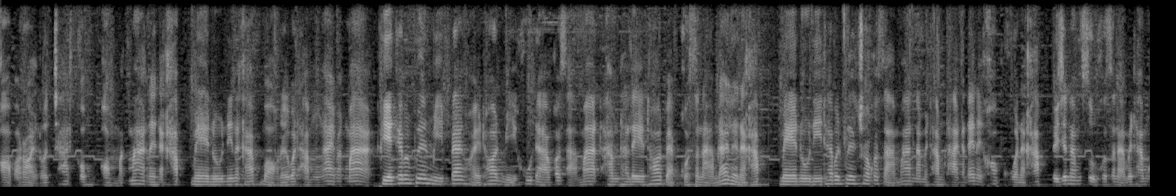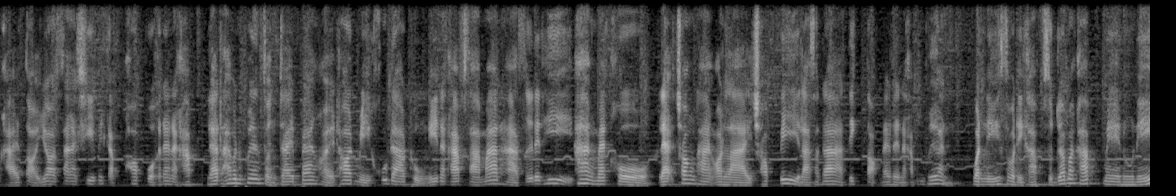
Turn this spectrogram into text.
กรอบอร่อยรสชาติกลมกล่อมมากๆเลยนะครับ เมนูนี้นะครับบอกเลยว่าทำง่ายมากๆ เพียงแค่เพื่อนๆมีแป้งหอยทอดหมีคู่ดาวก็สามารถทำทะเลทอดแบบครัวสนามได้เลยนะครับ เมนูนี้ถ้าเพื่อนๆชอบก็สามารถนำไปทำทานกันได้ในครอบครัวนะครับ หรือจะนำสูตรครัวสนามไปทำขายต่อยอดสร้างอาชีพให้กับครอบครัวก็ได้นะครับ และถ้าเพื่อนๆสนใจแป้งหอยทอดหมีคู่ดาวถุงนี้นะครับสามารถหาซื้อได้ที่ห้างแมคโครและช่องทางออนไลน์ช้อปปี้ลาซาด้าทิกตอกได้เลยนะครับเพื่อนๆวันนี้สวัสดีครับ สุดยอดมากครับ เมนูนี้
